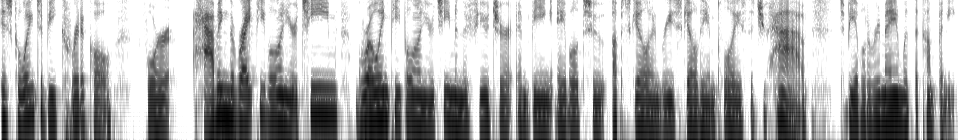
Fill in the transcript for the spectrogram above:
is going to be critical for having the right people on your team, growing people on your team in the future, and being able to upskill and reskill the employees that you have to be able to remain with the company.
